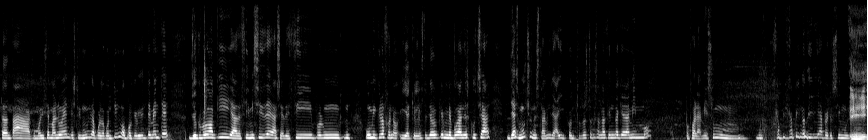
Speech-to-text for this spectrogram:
tanta, como dice Manuel, estoy muy de acuerdo contigo, porque evidentemente yo que pongo aquí a decir mis ideas y a decir por un, un micrófono y a que el exterior que me puedan escuchar, ya es mucho en esta vida. Y con todo esto que están haciendo aquí ahora mismo, pues para mí es un happy, happy no diría, pero sí muy ¿Y, bien.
